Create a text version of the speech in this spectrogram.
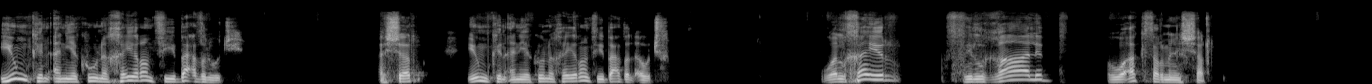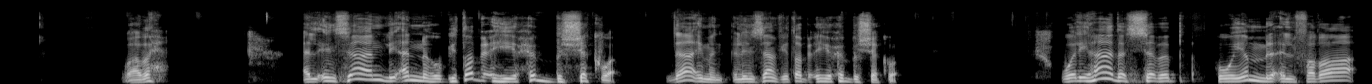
يمكن أن يكون خيرا في بعض الوجه. الشر يمكن أن يكون خيرا في بعض الأوجه. والخير في الغالب هو أكثر من الشر. واضح؟ الإنسان لأنه بطبعه يحب الشكوى. دائما الإنسان في طبعه يحب الشكوى. ولهذا السبب هو يملأ الفضاء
